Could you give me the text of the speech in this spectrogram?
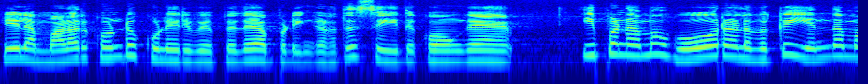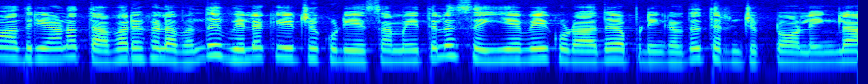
இல்லை மலர் கொண்டு குளிர்விப்பது அப்படிங்கிறத செய்துக்கோங்க. இப்போ நம்ம ஓரளவுக்கு எந்த மாதிரியான தவறுகளை வந்து விலக்கேற்றக்கூடிய சமயத்தில் செய்யவே கூடாது அப்படிங்கிறத தெரிஞ்சுக்கிட்டோம் இல்லைங்களா?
